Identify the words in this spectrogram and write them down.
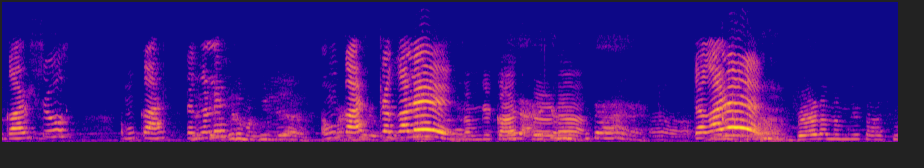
ಕಾಸು. ಅಮ್ಮ ಅಮ್ಮ ನಮ್ಗೆ ಕಾಸು ಬೇಡ ಬೇಡ. ನಮ್ಗೆ ಕಾಸು.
